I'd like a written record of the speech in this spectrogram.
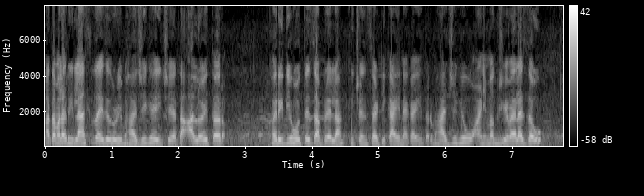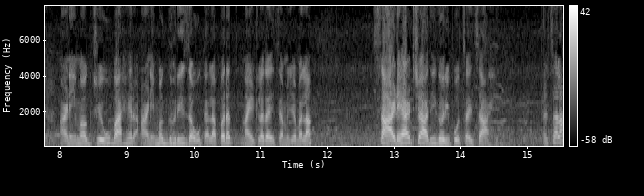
आता मला रिलायन्सला जायचं थोडी भाजी घ्यायची आहे. आता आलोय तर खरेदी होतेच आपल्याला किचनसाठी काही ना काही. तर भाजी घेऊ आणि मग जेवायला जाऊ. आणि मग जेऊ बाहेर आणि मग घरी जाऊ. त्याला परत नाईटला जायचं आहे. म्हणजे मला साडेआठच्या आधी घरी पोचायचं आहे. तर चला.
